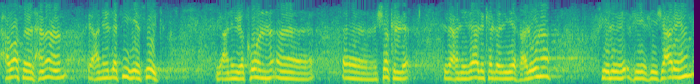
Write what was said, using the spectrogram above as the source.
حواصل الحمام يعني التي هي سود يعني يكون آآ آه، آآ آه، شكل يعني ذلك الذي يفعلونه في في في شعرهم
